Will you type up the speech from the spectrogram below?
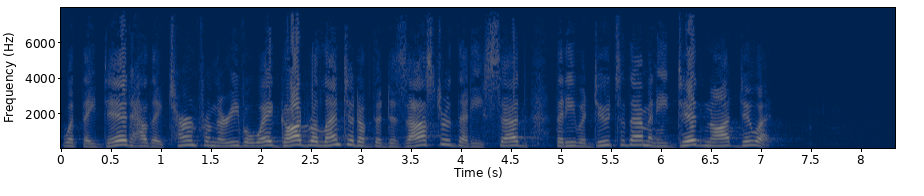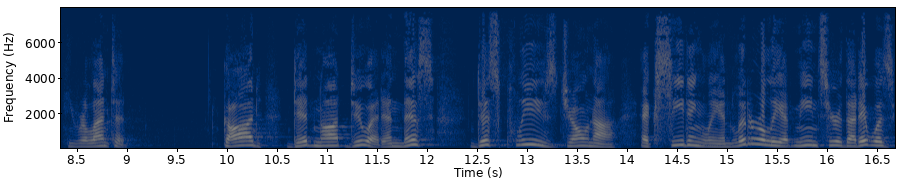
what they did, how they turned from their evil way, God relented of the disaster that he said that he would do to them, and he did not do it. He relented. God did not do it. And this displeased Jonah exceedingly. And literally, it means here that it was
